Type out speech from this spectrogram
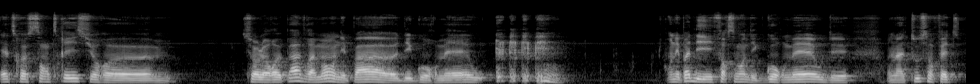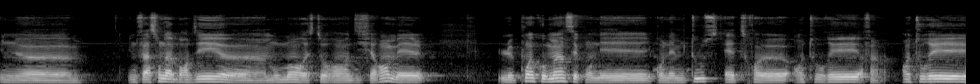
être centré sur euh, sur le repas. Vraiment, on n'est pas des gourmets ou on n'est pas des forcément des gourmets ou des. On a tous en fait une euh, une façon d'aborder euh, un moment au restaurant différent, mais le point commun, c'est qu'on est, qu'on aime tous être euh, entourés, enfin, entourés,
